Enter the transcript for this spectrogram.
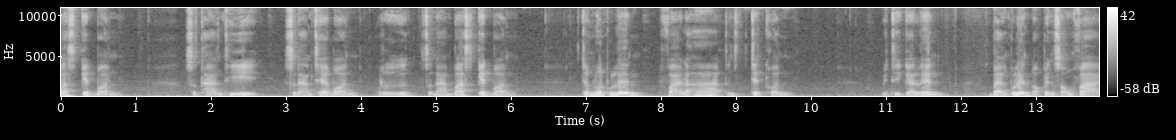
บาสเกตบอล สถานที่ สนามแชร์บอล หรือสนามบาสเกตบอลจำนวนผู้เล่นฝ่ายละ 5 ถึง 7 คน วิธีการเล่น แบ่งผู้เล่นออกเป็น 2 ฝ่าย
